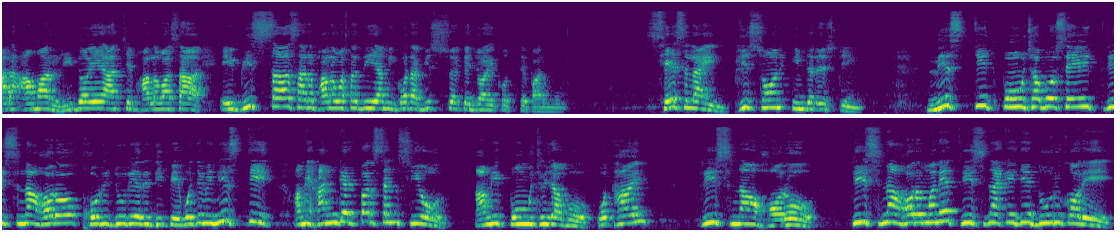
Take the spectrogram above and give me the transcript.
আর আমার হৃদয়ে আছে ভালোবাসা। এই বিশ্বাস আর ভালোবাসা দিয়ে আমি গোটা বিশ্বকে জয় করতে পারব। শেষ লাইন, ভীষণ ইন্টারেস্টিং নিশ্চিত পৌঁছাবো সেই তৃষ্ণা তৃষ্ণাহর খরজুরের দ্বীপে। বলছে, আমি নিশ্চিত, আমি হান্ড্রেড পার্সেন্ট শিওর আমি পৌঁছে যাব। কোথায়? তৃষ্ণাহর। তৃষ্ণাহর মানে তৃষ্ণাকে যে দূর করে।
